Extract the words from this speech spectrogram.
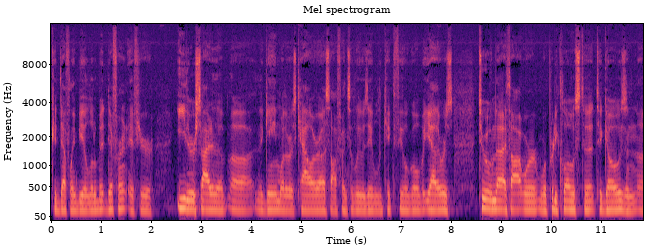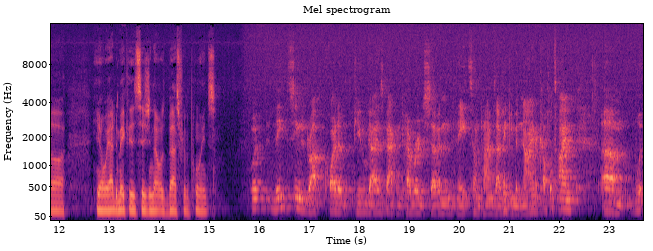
could definitely be a little bit different if you're either side of the uh, the game, whether it was Cal or us offensively, was able to kick the field goal. But yeah, there was two of them that I thought were were pretty close to to goes, and uh, you know we had to make a decision that was best for the points. Well, they seem to drop quite a few guys back in coverage, seven and eight sometimes. I think even nine a couple times. Um, what,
